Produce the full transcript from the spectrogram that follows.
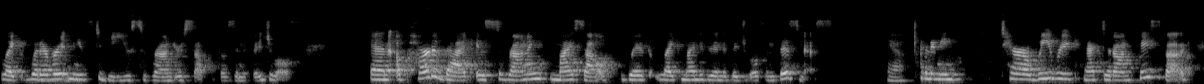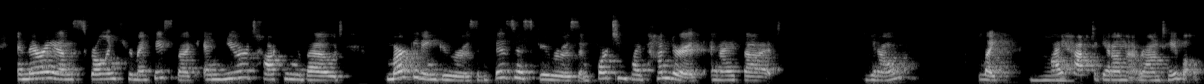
like whatever it needs to be you surround yourself with those individuals and a part of that is surrounding myself with like minded individuals in business. Yeah. And I mean, Tara, we reconnected on Facebook, and there I am scrolling through my Facebook, and you're talking about marketing gurus and business gurus and Fortune 500. And I thought, you know, like mm-hmm. I have to get on that round table.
